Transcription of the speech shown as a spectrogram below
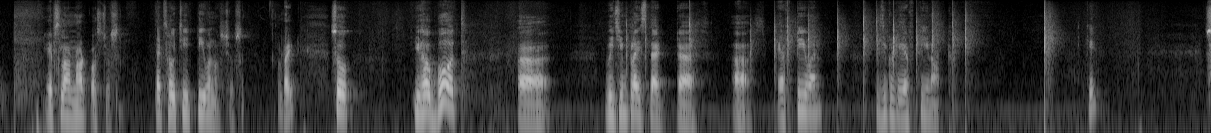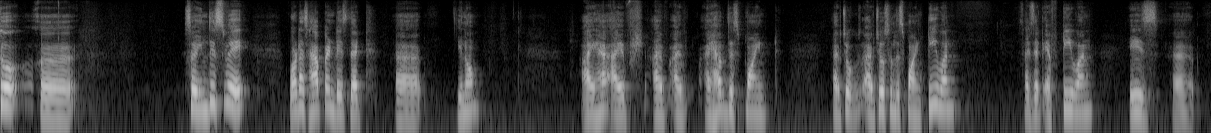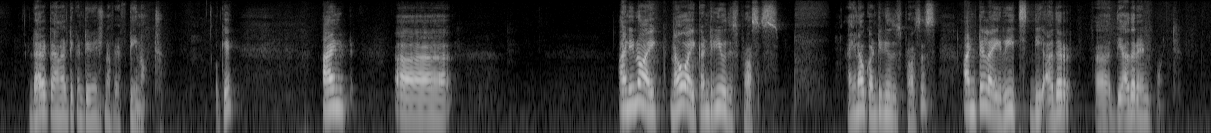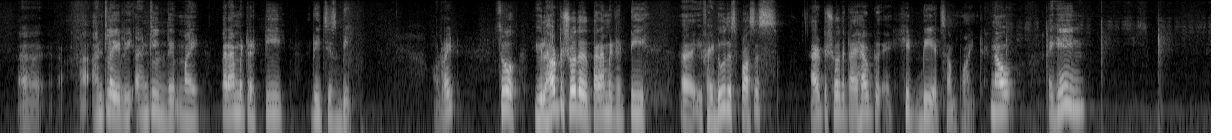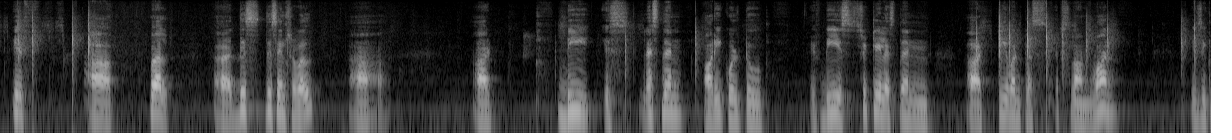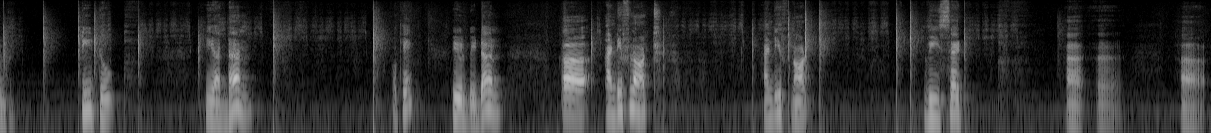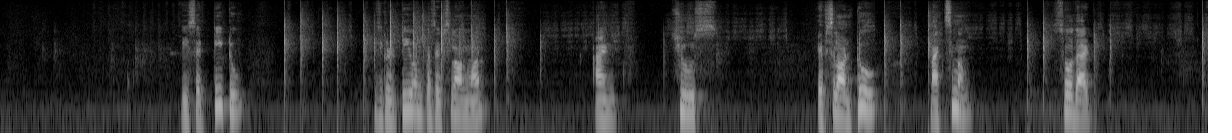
epsilon naught was chosen. That is how t1 was chosen. Alright. So you have both uh, which implies that uh, uh, ft1 is equal to ft naught. Okay. So uh, so in this way what has happened is that uh, you know I have I've, I've, I've I have this point I've, cho I've chosen this point t1 such that ft1 is uh, direct analytic continuation of ft naught. Okay? And uh, and you know I now I continue this process I now continue this process until I reach the other uh, the other endpoint uh, until I until the, my parameter t reaches b alright. So you will have to show that the parameter t uh, if I do this process I have to show that I have to hit B at some point. Now again if uh, well uh, this this interval B is less than or equal to if B is strictly less than uh, T1 plus epsilon 1 is equal to T2 we are done. Okay we will be done. Uh, and if not and if not we set uh, uh, uh we set T2 is equal to T1 plus epsilon 1 and choose epsilon 2 maximum so that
